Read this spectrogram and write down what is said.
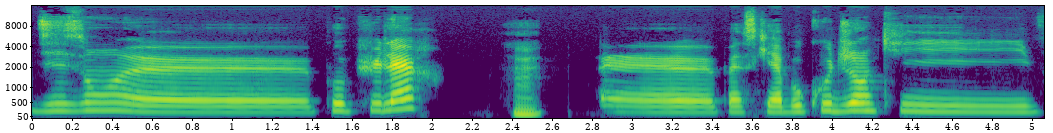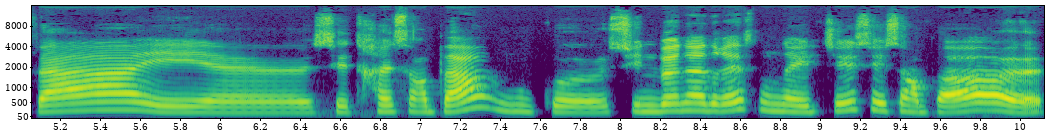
disons, euh, populaire. Mmh. Euh, parce qu'il y a beaucoup de gens qui y vont et euh, c'est très sympa. Donc, c'est une bonne adresse. On a été, c'est sympa.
